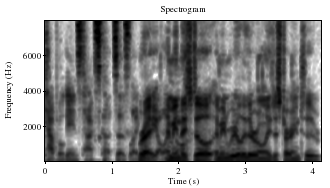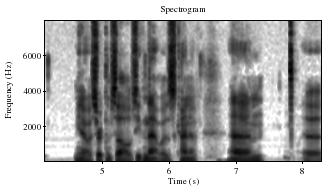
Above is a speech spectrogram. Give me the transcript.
capital gains tax cuts as like right. I mean, they still. I mean, really, they're only just starting to, you know, assert themselves. Even that was kind of. Um, uh,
